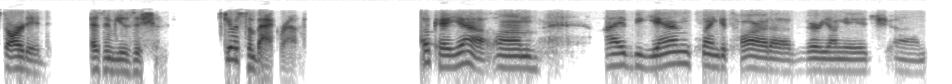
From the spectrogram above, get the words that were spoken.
started as a musician. Give us some background. Okay, yeah. Um, I began playing guitar at a very young age, um,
